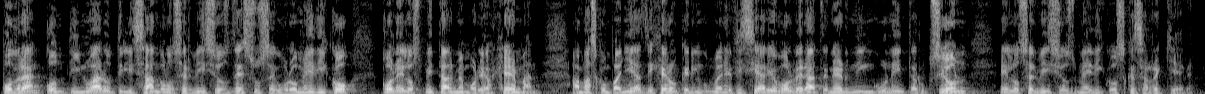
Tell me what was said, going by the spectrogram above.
podrán continuar utilizando los servicios de su seguro médico con el Hospital Memorial Hermann. Ambas compañías dijeron que ningún beneficiario volverá a tener ninguna interrupción en los servicios médicos que se requieren.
